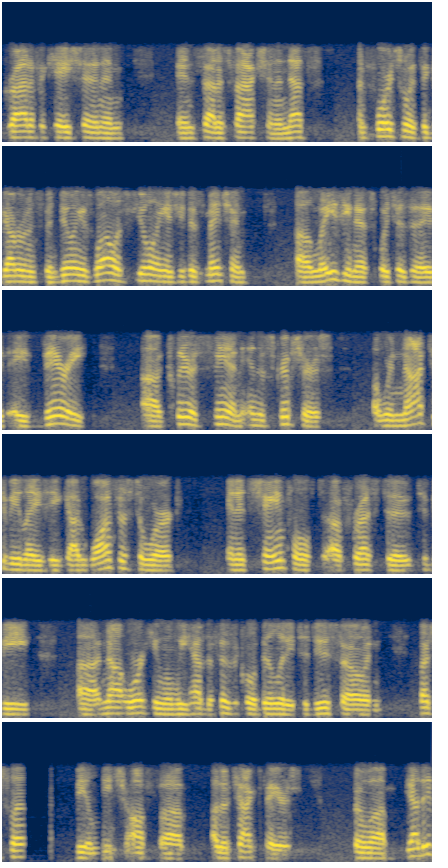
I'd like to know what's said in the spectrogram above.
gratification and, and satisfaction. And that's unfortunately what the government's been doing, as well as fueling, as you just mentioned, uh, laziness, which is a, a very uh, clear sin in the scriptures. Uh, we're not to be lazy. God wants us to work, and it's shameful uh, for us to, to be uh, not working when we have the physical ability to do so, and much less be a leech off uh, other taxpayers. So, uh, yeah, these,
